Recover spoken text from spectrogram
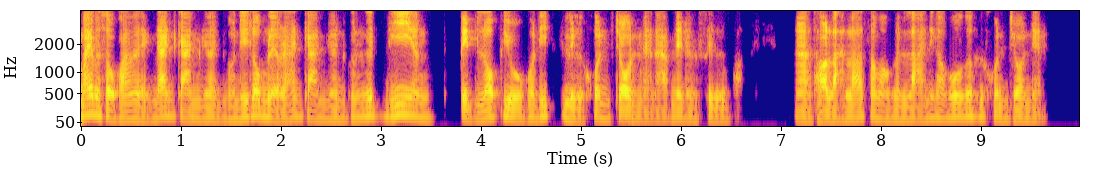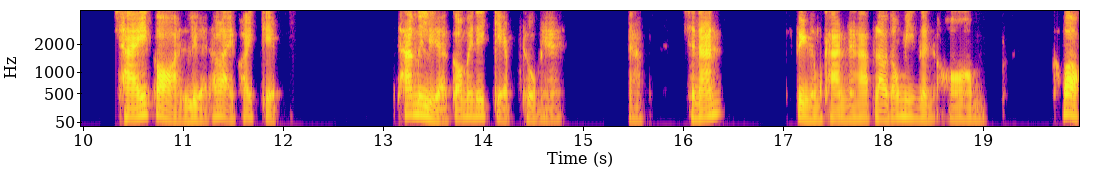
ไม่ประสบความสำเร็จด้านการเงิน คนที่ล้มเหลวด้านการเงิน คนที่ยังติดลบอยู่คนที่หรือคนจนนะครับ ในหนังสืออ่าถอดรหัสลับสมองเงินล้านที่เขาพูดก็คือคนจนเนี่ย ใช้ก่อนเหลือเท่าไหร่ค่อยเก็บ ถ้าไม่เหลือก็ไม่ได้เก็บถูกไหมนะครับ ฉะนั้นสิ่งสำคัญนะครับ เราต้องมีเงินออม เขาบอก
